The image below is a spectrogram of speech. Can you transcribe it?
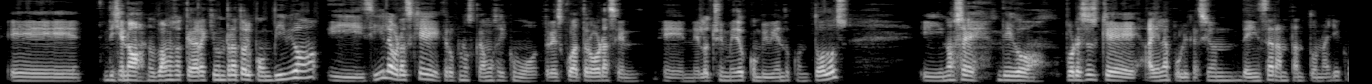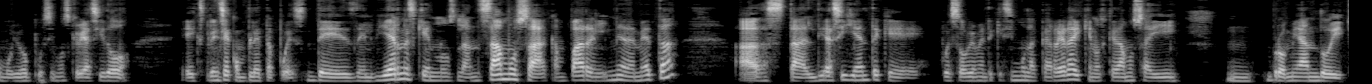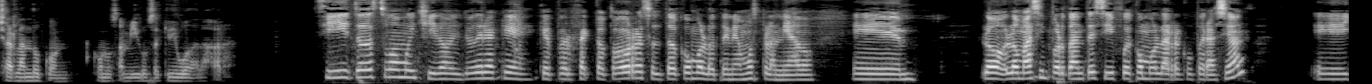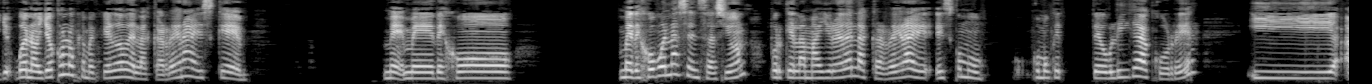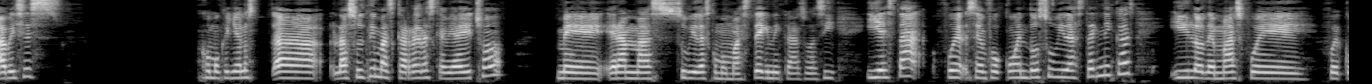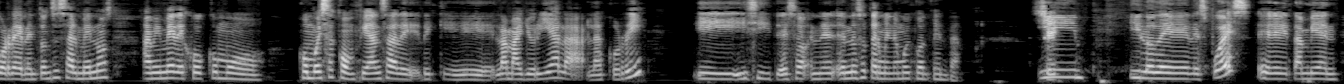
Eh, dije, no, nos vamos a quedar aquí un rato al convivio y sí, la verdad es que creo que nos quedamos ahí como 3, 4 horas en, en el ocho y medio conviviendo con todos. Y no sé, digo, por eso es que ahí en la publicación de Instagram, tanto Naye como yo pusimos que había sido experiencia completa, pues desde el viernes que nos lanzamos a acampar en línea de meta hasta el día siguiente que pues obviamente que hicimos la carrera y que nos quedamos ahí mmm, bromeando y charlando con, con los amigos aquí de Guadalajara. Sí, todo estuvo muy chido. Yo diría que, que perfecto. Todo resultó como lo teníamos planeado. Eh, lo, lo más importante sí fue como la recuperación. Eh, bueno, yo con lo que me quedo de la carrera es que me, me dejó, me dejó buena sensación porque la mayoría de la carrera es, es como, como que te obliga a correr y a veces como que yo no, uh, las últimas carreras que había hecho me eran más subidas como más técnicas o así y esta fue se enfocó en dos subidas técnicas y lo demás fue fue correr. Entonces al menos a mí me dejó como, como esa confianza de, de que la mayoría la, la corrí y, y sí, eso, en, en, eso terminé muy contenta. Sí. Y, y lo de después, eh, también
